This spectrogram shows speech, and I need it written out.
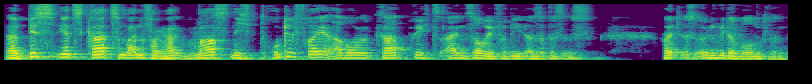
Äh, bis jetzt gerade zum Anfang war es nicht ruckelfrei, aber gerade bricht es ein. Sorry für die. Also das ist... Heute ist irgendwie der Wurm drin.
